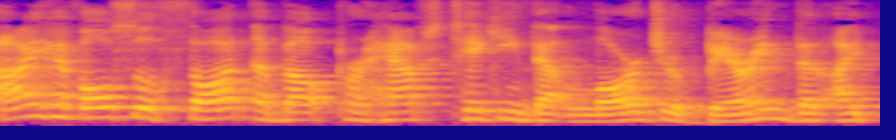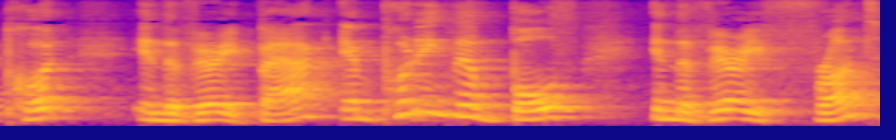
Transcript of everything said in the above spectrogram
I have also thought about perhaps taking that larger bearing that I put in the very back and putting them both in the very front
